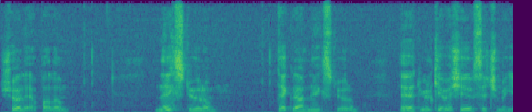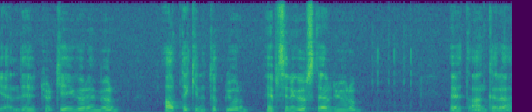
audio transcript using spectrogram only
Şöyle yapalım. Next diyorum. Tekrar next diyorum. Evet ülke ve şehir seçimi geldi. Türkiye'yi göremiyorum. Alttakini tıklıyorum. Hepsini göster diyorum. Evet Ankara,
